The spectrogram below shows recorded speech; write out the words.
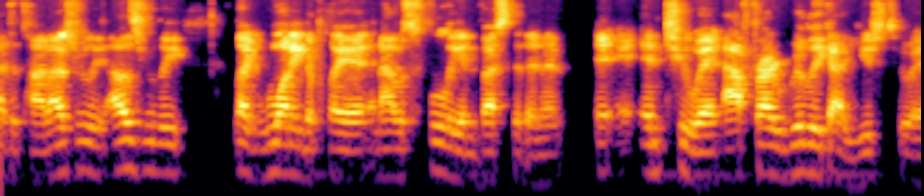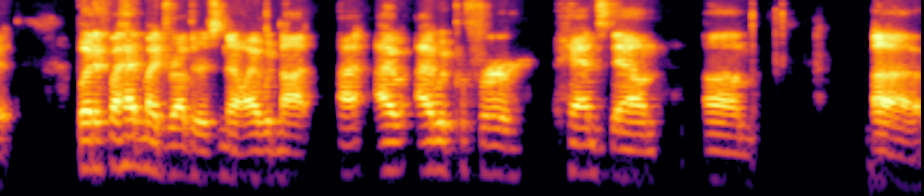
at the time. I was really I was really like wanting to play it and I was fully invested in it into it after I really got used to it but if I had my druthers, no, I would not. I, I, I would prefer hands down um, uh,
